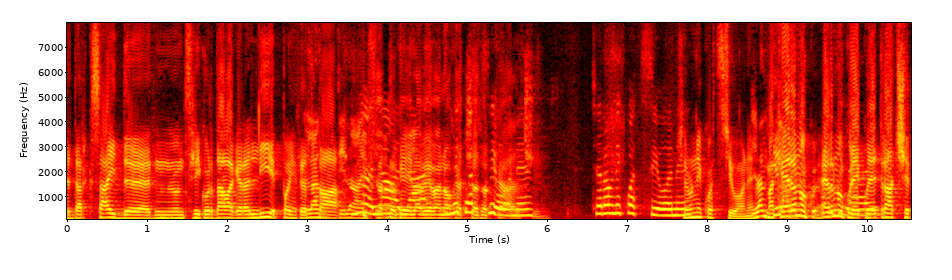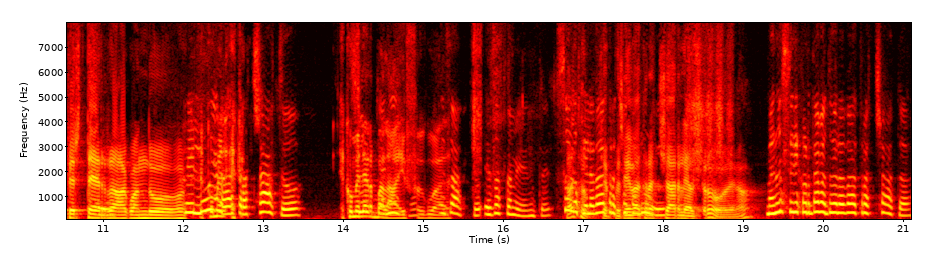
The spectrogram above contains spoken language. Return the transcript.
eh, Darkseid eh, non si ricordava che era lì e poi in realtà. Il fatto che la- l'avevano cacciato a calci. C'era un'equazione. c'era un'equazione. Ma che erano, erano quelle, quelle tracce per terra quando... E lui come- aveva tracciato. È come Sì, l'Herbalife, uguale. Esatto, esattamente. Solo Tanto che l'aveva che tracciata poteva lui. tracciarle altrove, no? Ma non si ricordava dove l'aveva tracciata.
